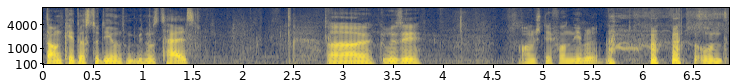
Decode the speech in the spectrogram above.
Danke, dass du die mit uns teilst. Äh, Grüße an Stefan Nebel und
